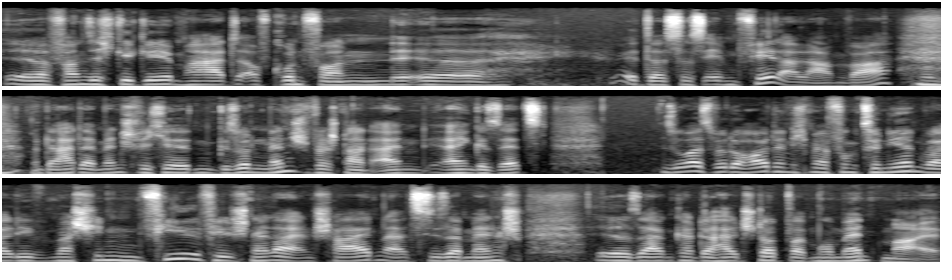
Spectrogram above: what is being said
äh, von sich gegeben hat, aufgrund von dass das eben ein Fehlalarm war. Mhm. Und da hat der menschliche, einen gesunden Menschenverstand ein, eingesetzt sowas würde heute nicht mehr funktionieren, weil die Maschinen viel, viel schneller entscheiden, als dieser Mensch äh, sagen könnte, halt stopp, Moment mal.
